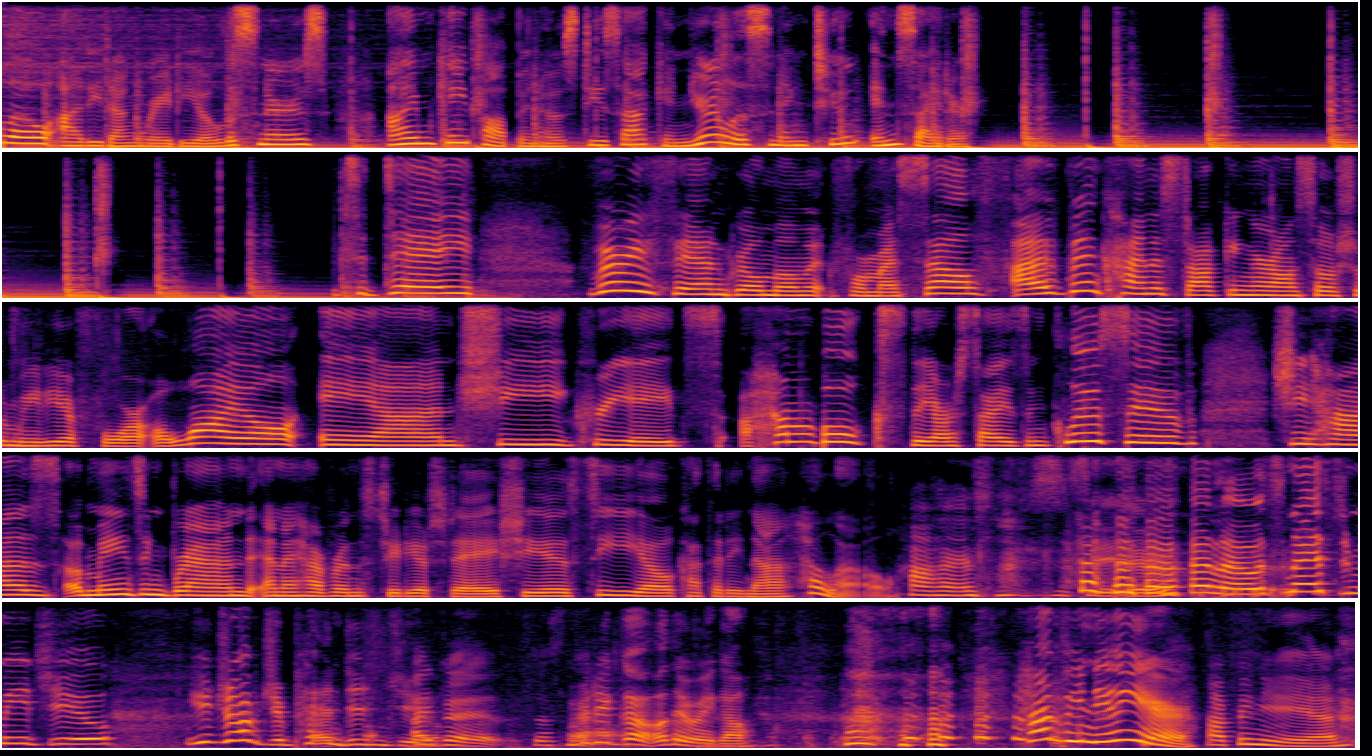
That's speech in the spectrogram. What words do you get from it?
Hello, Arirang Radio listeners. I'm K-pop and host Isak, and you're listening to Insider. Today, very fangirl moment for myself. I've been kind of stalking her on social media for a while, and she creates hanboks. They are size inclusive. She has amazing brand, and I have her in the studio today. She is CEO Katarina. Hello. Hi, nice to see you. Hello. It's nice to meet you. You dropped your pen, didn't you? I did. Just Where'd now. it go? Oh, there we go. Happy New Year. Happy New Year.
